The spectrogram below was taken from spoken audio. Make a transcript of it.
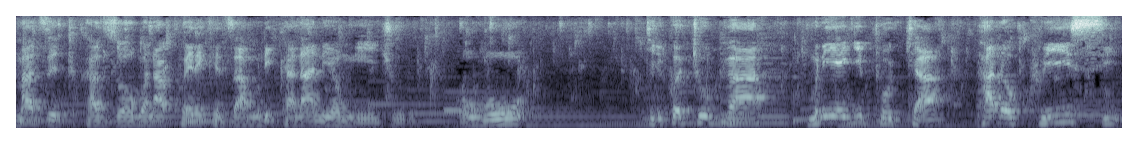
Maze tukazobona kwerekeza muri kanani yo mu ijuru. Ubu turiko tuva muri egiputa hano ku isi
